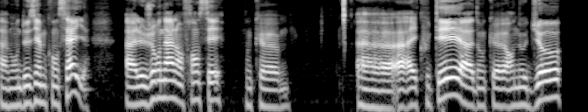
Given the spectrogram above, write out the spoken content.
mon deuxième conseil, le journal en français, donc à écouter, donc en audio,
